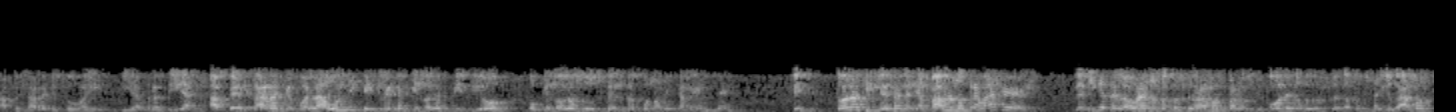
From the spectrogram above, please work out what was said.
a pesar de que estuvo ahí día tras día, a pesar de que fue la única iglesia que no le pidió o que no lo sustentó económicamente. ¿sí? Todas las iglesias le decían, Pablo, no trabajes, dedícate a la obra, nosotros te damos para los frijoles, nosotros, nosotros ayudamos,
